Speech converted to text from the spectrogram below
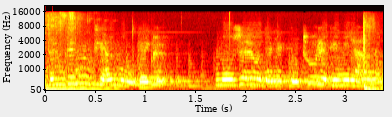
Benvenuti al MUDEC, Museo delle Culture di Milano.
